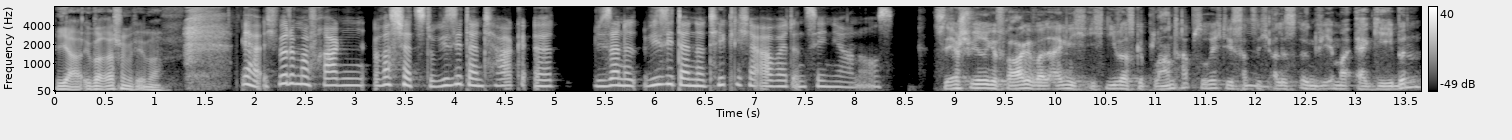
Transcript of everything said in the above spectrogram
Ja, Überraschung wie immer. Ja, ich würde mal fragen, was schätzt du? Wie sieht dein Tag, äh, wie, seine, wie sieht deine tägliche Arbeit in zehn Jahren aus? Sehr schwierige Frage, weil eigentlich ich nie was geplant habe, so richtig. Es hat mhm. sich alles irgendwie immer ergeben.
